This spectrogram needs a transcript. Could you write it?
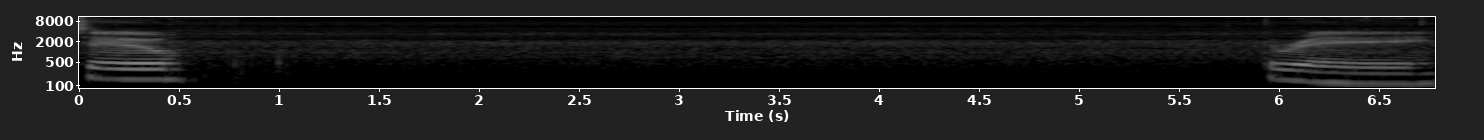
Two. Three.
